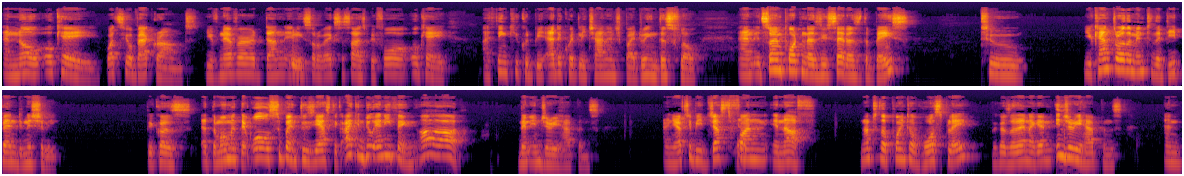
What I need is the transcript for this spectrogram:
and know, okay, what's your background? You've never done any hmm. sort of exercise before. Okay, I think you could be adequately challenged by doing this flow. And it's so important, as you said, as the base to, you can't throw them into the deep end initially because at the moment they're all super enthusiastic. I can do anything. Ah, then injury happens. And you have to be just fun enough, not to the point of horseplay, because then again, injury happens. And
